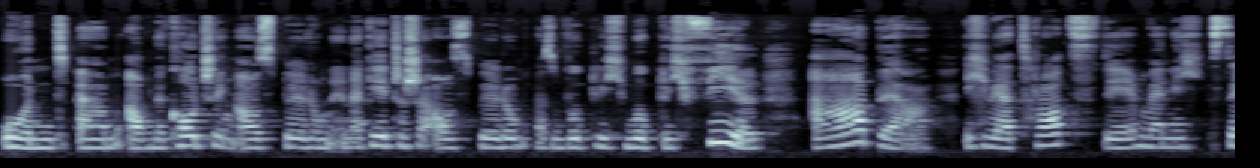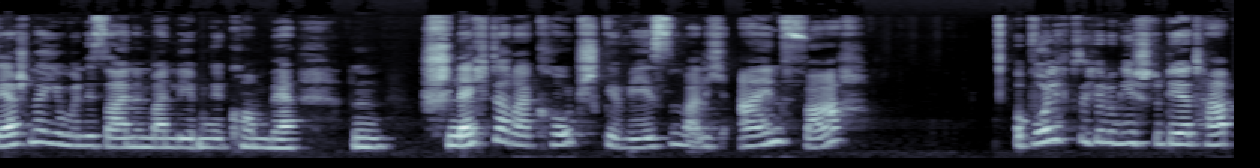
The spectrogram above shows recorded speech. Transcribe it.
Und ähm, auch eine Coaching-Ausbildung, energetische Ausbildung, also wirklich, wirklich viel. Aber ich wäre trotzdem, wenn ich sehr schnell Human Design in mein Leben gekommen wäre, schlechterer Coach gewesen, weil ich einfach, obwohl ich Psychologie studiert habe,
